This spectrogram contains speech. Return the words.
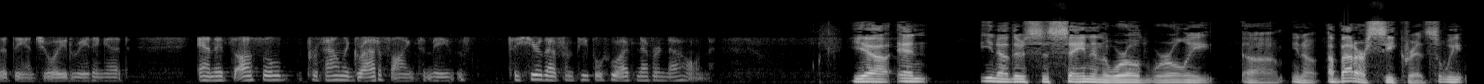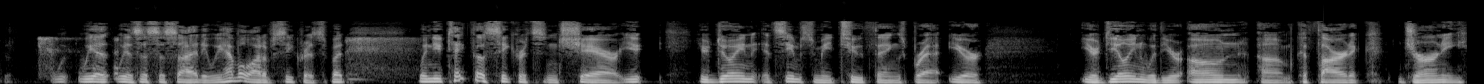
that they enjoyed reading it. And it's also profoundly gratifying to me to hear that from people who I've never known. Yeah, and you know, there's this saying in the world we're only, uh, you know, about our secrets. We, we, we, we as a society, we have a lot of secrets, but when you take those secrets and share, you, you're doing, it seems to me, two things, Brett. You're, you're dealing with your own um, cathartic journey,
